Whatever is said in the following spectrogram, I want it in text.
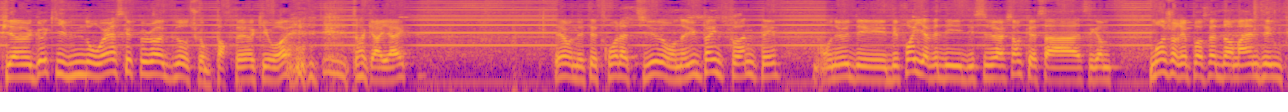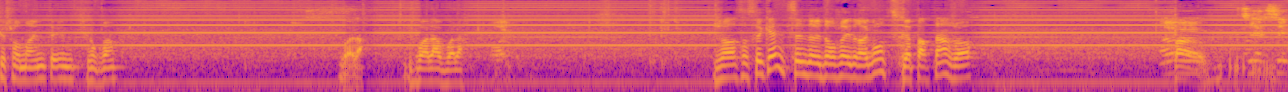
Puis il y a un gars qui est venu nowhere, est-ce que je peux jouer avec vous autres? Je suis comme, parfait, ok, ouais, tant qu'à y être. On était trois là-dessus, on a eu plein de fun, tu sais. On a eu des, des fois, il y avait des, situations que ça, c'est comme, moi j'aurais pas fait de même, tu sais, ou que je sois de même, tu comprends? Voilà. Voilà, voilà. Genre, ça serait quel style de Donjons et Dragons tu serais partant, genre? Un Pas- classique.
